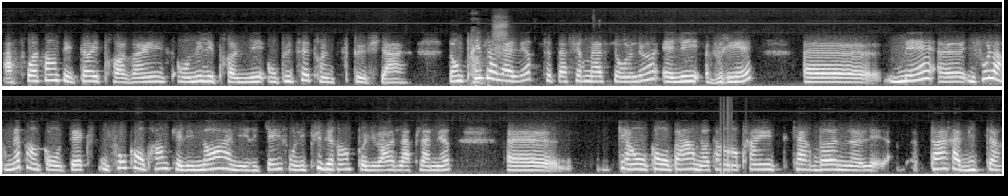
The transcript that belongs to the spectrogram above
à 60 États et provinces, on est les premiers, on peut être un petit peu fiers. Donc, prise à la lettre, cette affirmation-là, elle est vraie. Euh, mais euh, il faut la remettre en contexte. Il faut comprendre que les Nord-Américains sont les plus grands pollueurs de la planète. Euh, quand on compare notre empreinte carbone par habitant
